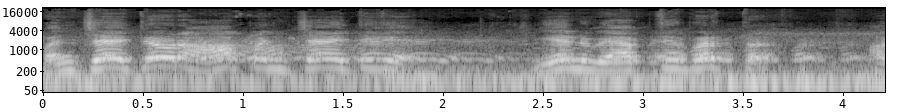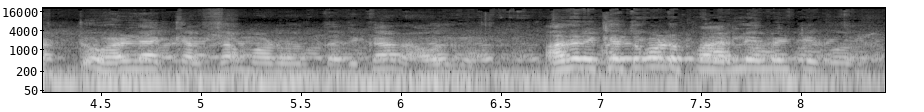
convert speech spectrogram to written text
ಪಂಚಾಯತಿಯವರು ಆ ಪಂಚಾಯತಿಗೆ ಏನು ವ್ಯಾಪ್ತಿ ಬರ್ತ ಅಷ್ಟು ಒಳ್ಳೆ ಕೆಲಸ ಮಾಡುವಂಥ ಅಧಿಕಾರ ಅವ್ರಿಗೆ. ಅದನ್ನು ಕಿತ್ಕೊಂಡು ಪಾರ್ಲಿಮೆಂಟಿಗೆ ಹೋದ್ರು.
